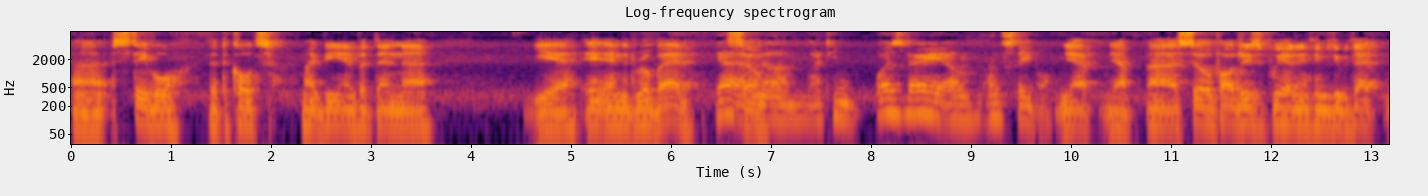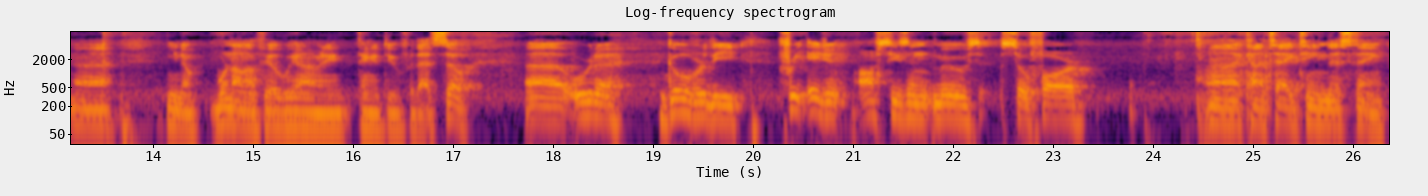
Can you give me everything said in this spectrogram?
uh, stable that the Colts might be in. But then, uh, yeah, it ended real bad. Yeah, So and um, our team was very um, unstable. yeah, yeah. Uh, so apologies if we had anything to do with that. Uh, you know, we're not on the field. We don't have anything to do for that. So uh, we're gonna go over the free agent offseason moves so far. Uh, kind of tag team this thing.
